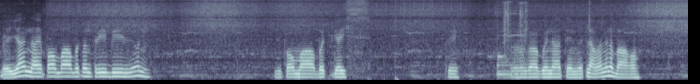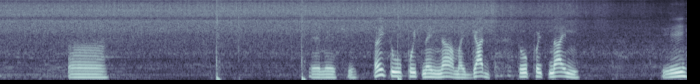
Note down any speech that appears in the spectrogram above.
Ba ayaw pa umabot ng 3 billion. Hindi pa umabot guys. Okay. Ano nang gagawin natin? Wait lang, ano na ba ako? Ah... MSC. Ay, 2.9 na. My God. 2.9. Okay.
